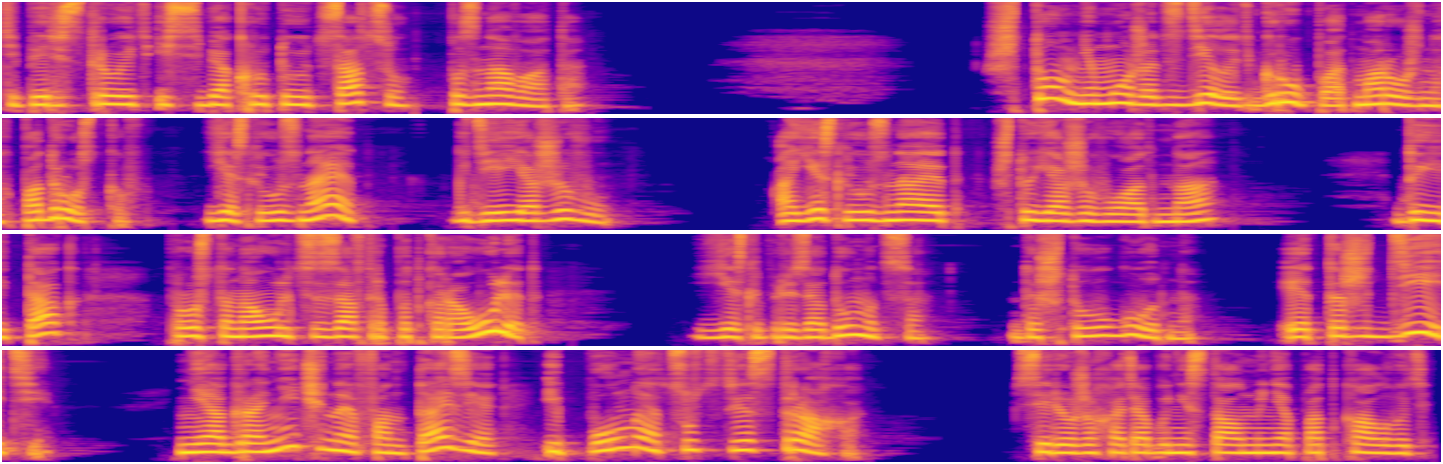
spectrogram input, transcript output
Теперь строить из себя крутую цацу поздновато. Что мне может сделать группа отмороженных подростков, если узнает, где я живу? А если узнает, что я живу одна? Да и так просто на улице завтра подкараулят, если призадуматься, да что угодно. Это ж дети. Неограниченная фантазия и полное отсутствие страха. Сережа хотя бы не стал меня подкалывать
